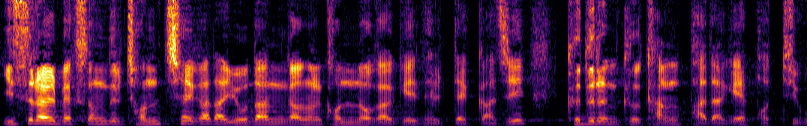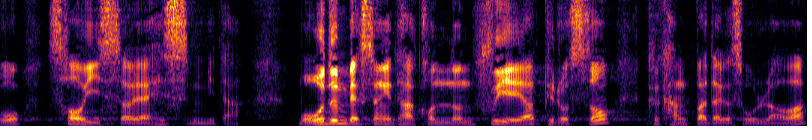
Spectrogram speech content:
이스라엘 백성들 전체가 다 요단강을 건너가게 될 때까지 그들은 그 강 바닥에 버티고 서 있어야 했습니다. 모든 백성이 다 건넌 후에야 비로소 그 강바닥에서 올라와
